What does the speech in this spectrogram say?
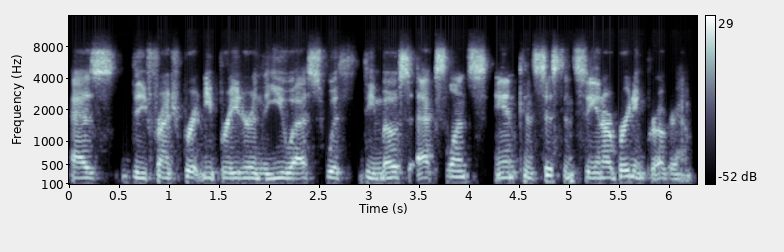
as the French Brittany breeder in the U.S. with the most excellence and consistency in our breeding program.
